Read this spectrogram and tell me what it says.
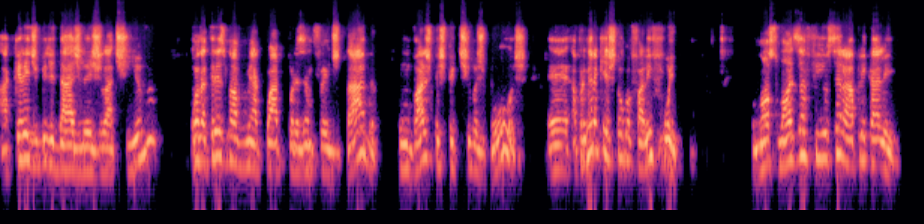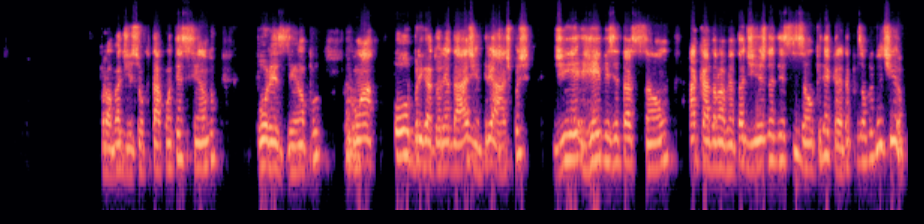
a credibilidade legislativa. Quando a 13964, por exemplo, foi editada, com várias perspectivas boas, é, a primeira questão que eu falei foi: o nosso maior desafio será aplicar a lei. Prova disso é o que está acontecendo, por exemplo, com a obrigatoriedade, entre aspas, de revisitação a cada 90 dias da decisão que decreta a prisão preventiva.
